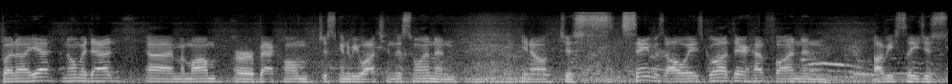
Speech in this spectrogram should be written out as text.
But uh, yeah, no, my dad uh, and my mom are back home, just to be watching this one, and you know, just same as always, go out there, have fun, and obviously just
